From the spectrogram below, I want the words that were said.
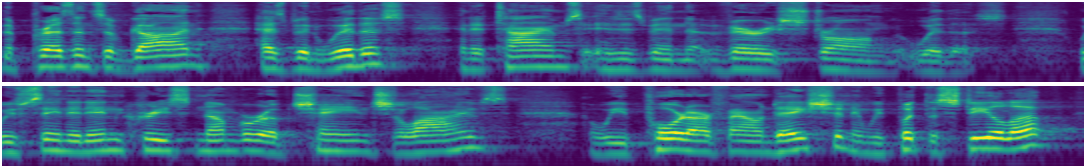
The presence of God has been with us, and at times it has been very strong with us. We've seen an increased number of changed lives. We poured our foundation and we put the steel up.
